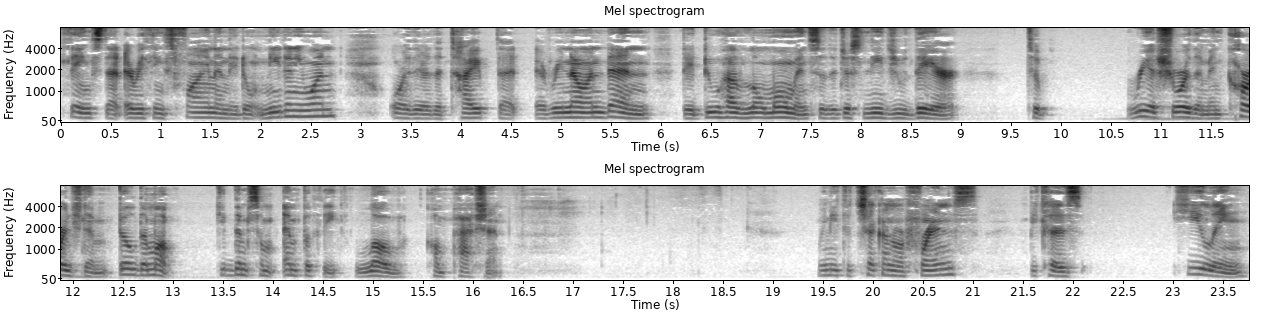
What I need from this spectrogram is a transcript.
thinks that everything's fine and they don't need anyone, or they're the type that every now and then they do have low moments, so they just need you there to reassure them, encourage them, build them up, give them some empathy, love, compassion. We need to check on our friends because healing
